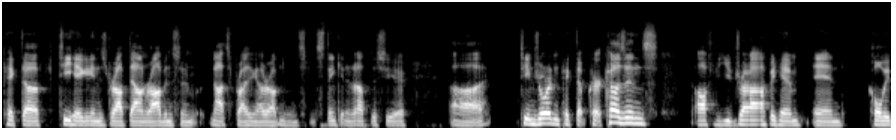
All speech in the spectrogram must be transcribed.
picked up Tee Higgins, dropped down Robinson. Not surprising how Robinson's been stinking it up this year. Uh, Team Jordan picked up Kirk Cousins off of you dropping him, and Colby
